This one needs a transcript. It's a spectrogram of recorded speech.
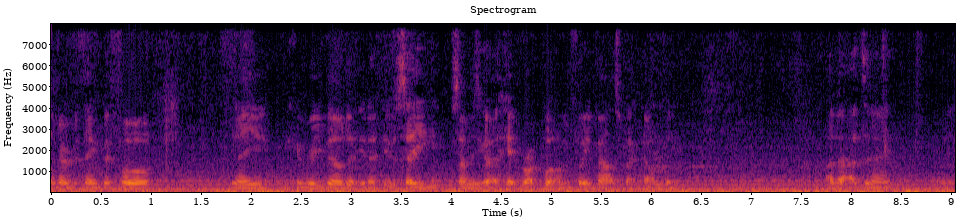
of everything before you know you, you can rebuild it. You know, people say you, sometimes you got to hit rock bottom before you bounce back up. And I don't. I don't know. I mean,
